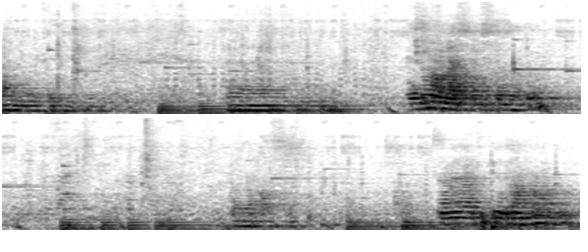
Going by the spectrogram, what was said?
Ben de. Ee, ne zaman başlamıştınız okulu? Sana artık bir zaman var mı?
